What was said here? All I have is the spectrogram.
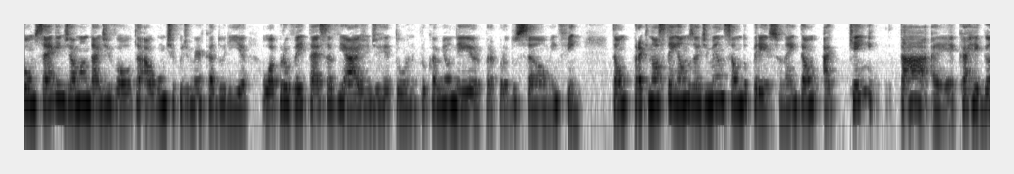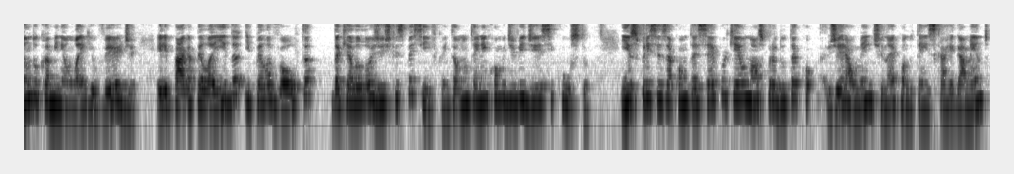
conseguem já mandar de volta algum tipo de mercadoria ou aproveitar essa viagem de retorno para o caminhoneiro, para a produção, enfim. Então, para que nós tenhamos a dimensão do preço, né? Então, a quem está é, carregando o caminhão lá em Rio Verde, ele paga pela ida e pela volta daquela logística específica. Então, não tem nem como dividir esse custo. E isso precisa acontecer porque o nosso produto é geralmente, né, quando tem esse carregamento,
